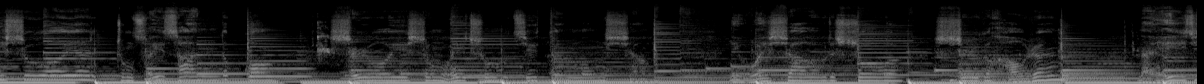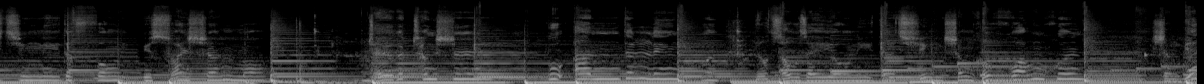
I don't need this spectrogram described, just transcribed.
你是我眼中璀璨的光，是我一生未触及的梦想。你微笑着说我是个好人，那一起经历的风雨算什么？这个城市不安的灵魂，游走在有你的清晨和黄昏，身边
